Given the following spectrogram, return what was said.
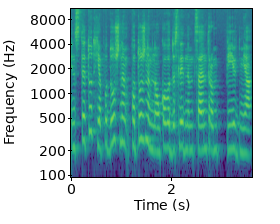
Інститут є потужним, потужним науково-дослідним центром півдня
